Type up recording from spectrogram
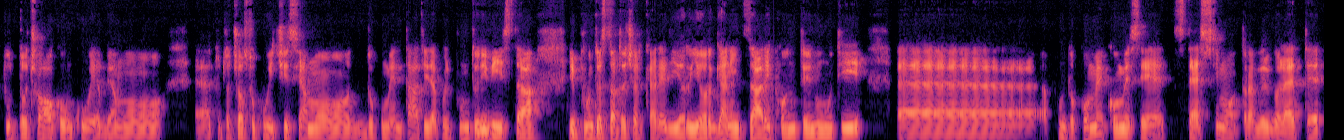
tutto ciò abbiamo, eh, tutto ciò su cui ci siamo documentati da quel punto di vista. Il punto è stato cercare di riorganizzare i contenuti eh, appunto come, come, se stessimo, tra virgolette,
